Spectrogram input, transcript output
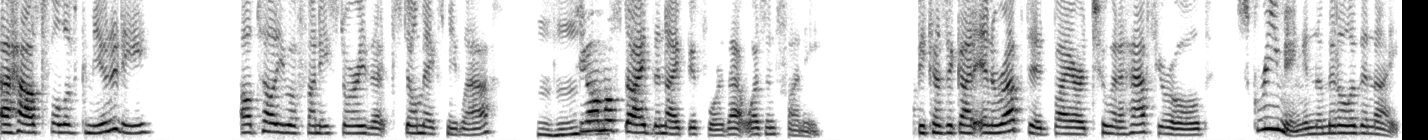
a house full of community I'll tell you a funny story that still makes me laugh. Mm-hmm. She almost died the night before. That wasn't funny because it got interrupted by our two and a half year old screaming in the middle of the night.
